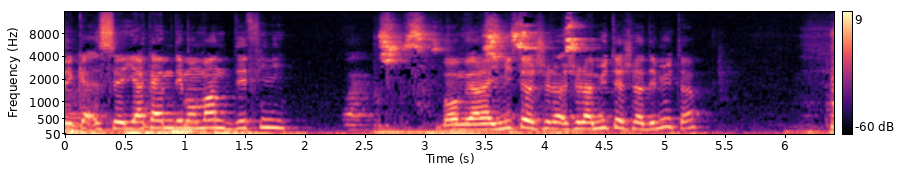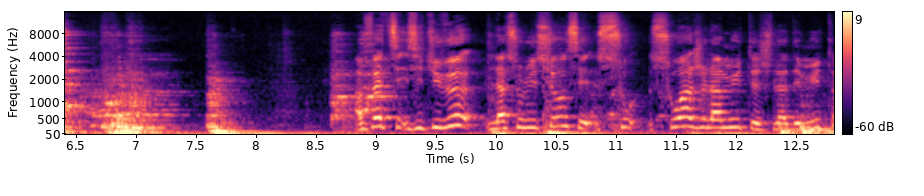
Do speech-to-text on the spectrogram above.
Il y a quand même des moments définis. Bon, mais à la limite, je la, je la mute et je la démute. Hein. En fait, si, tu veux, la solution c'est soit je la mute et je la démute,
